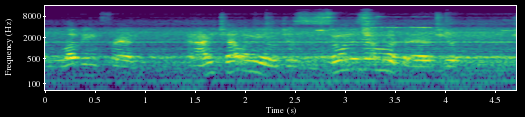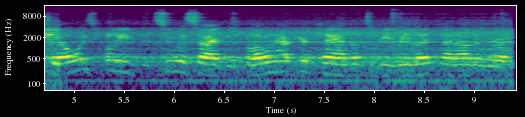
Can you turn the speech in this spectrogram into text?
and loving friend and I'm telling you, just as soon as I'm looking at you, she always believed that suicide was blowing out your candle to be relit in another room.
